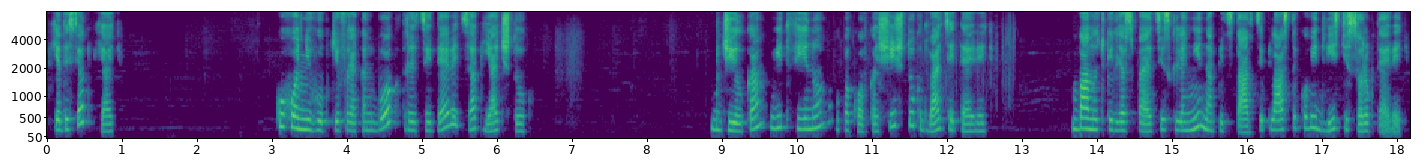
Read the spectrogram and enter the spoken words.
55. Кухонні губки Фрекенбок 39 за 5 штук. Бджілка від фіно, упаковка 6 штук 29. Баночки для спецій скляні на підставці пластикові 249.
